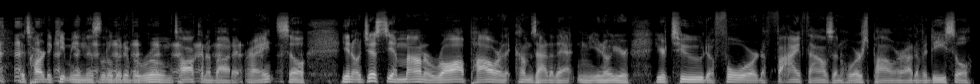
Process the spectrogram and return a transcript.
it's hard to keep me in this little bit of a room talking about it, right? So, you know, just the amount of raw power that comes out of that, and you know, your your two to four to five thousand horsepower out of a diesel,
